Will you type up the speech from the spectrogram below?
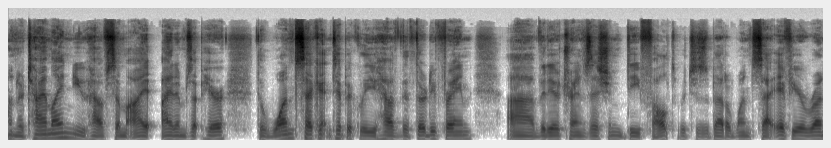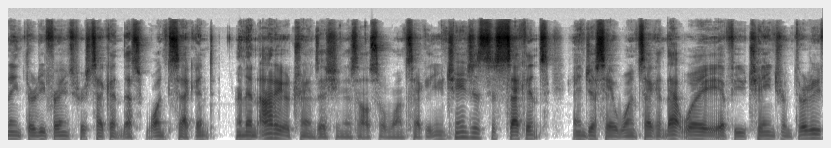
Under timeline, you have some items up here. The one second, typically you have the 30 frame uh, video transition default, which is about a one sec. If you're running 30 frames per second, that's one second. And then audio transition is also one second. You change this to seconds and just say one second. That way, if you change from 30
